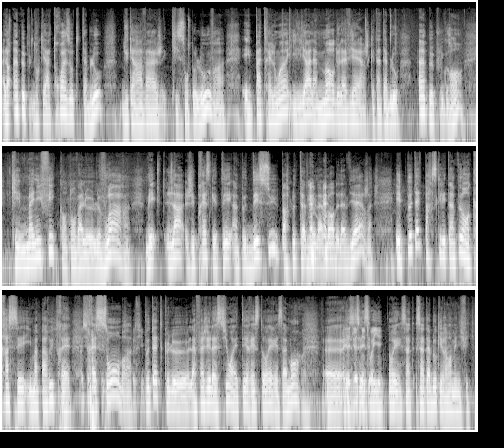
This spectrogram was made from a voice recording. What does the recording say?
Alors un peu plus, donc il y a trois autres tableaux du Caravage qui sont au Louvre, et pas très loin, il y a la mort de la Vierge, qui est un tableau un peu plus grand, qui est magnifique quand on va le, le voir. Mais là, j'ai presque été un peu déçu par le tableau La mort de la Vierge. Et peut-être parce qu'il est un peu encrassé. Il m'a paru très, très possible, sombre. Peut-être que le, la flagellation a été restaurée récemment. Euh, Il a dû être c'est- nettoyé. c'est- Oui, c'est un, tableau qui est vraiment magnifique.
